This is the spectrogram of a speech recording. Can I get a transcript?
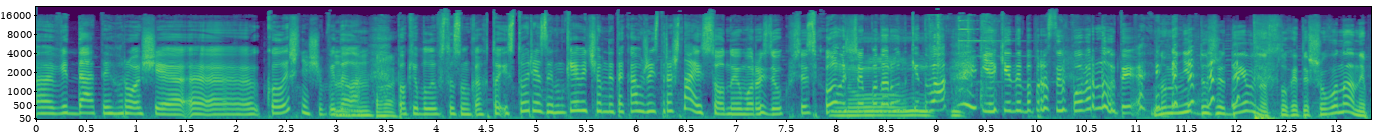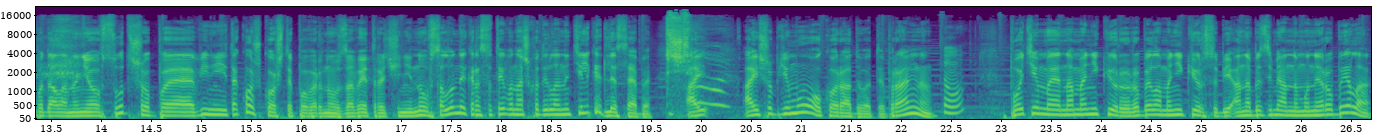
е, віддати гроші е, колишня, щоб віддала. Ага. поки були в стосунках, то історія з Гринкевичем не така вже й страшна із Соною Морозюк. Що всього лише Ну, подарунки два, які не попросив повернути. Ну мені дуже дивно, слухайте, що вона не подала на нього в суд, щоб е, він їй також кошти повернув за витрачені. Ну, в салони красоти вона ж ходила не тільки для себе, а й, а й щоб йому око радувати, правильно? Ну. Потім е, на манікюр робила манікюр собі, а на безім'янному не робила.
